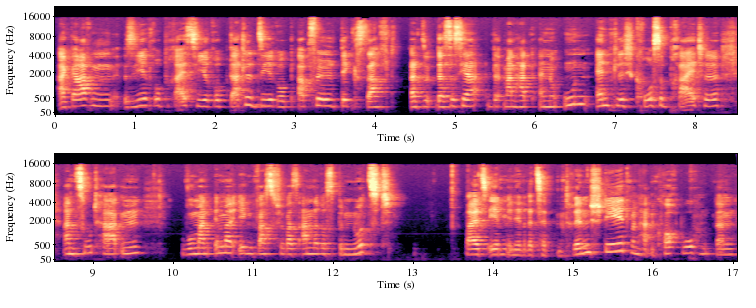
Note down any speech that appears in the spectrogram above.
Agavensirup, Reissirup, Dattelsirup, Apfeldicksaft. Also das ist ja, man hat eine unendlich große Breite an Zutaten, wo man immer irgendwas für was anderes benutzt weil es eben in den Rezepten drin steht. Man hat ein Kochbuch und dann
